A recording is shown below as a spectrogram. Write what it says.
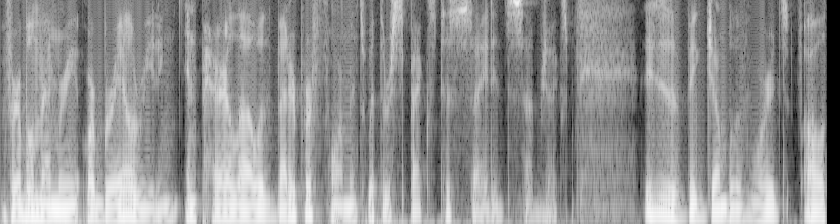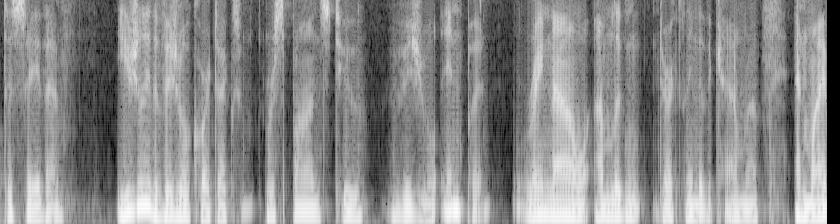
verbal memory or braille reading in parallel with better performance with respects to sighted subjects. This is a big jumble of words, all to say that usually the visual cortex responds to visual input. Right now, I'm looking directly into the camera, and my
